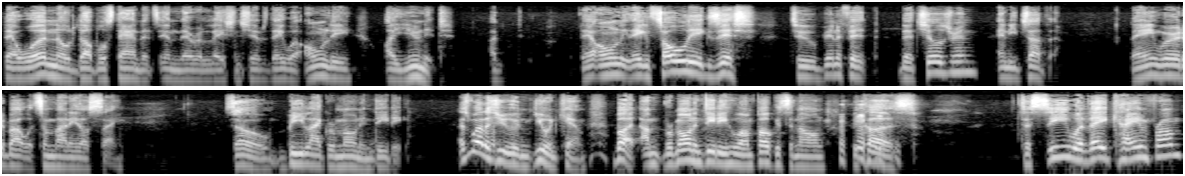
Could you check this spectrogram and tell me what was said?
there were no double standards in their relationships. They were only a unit. A, they're only they solely exist to benefit their children and each other. They ain't worried about what somebody else say. So be like Ramon and Dee Dee, as well as you and you and Kim. But I'm Ramon and Dee Dee who I'm focusing on because to see where they came from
